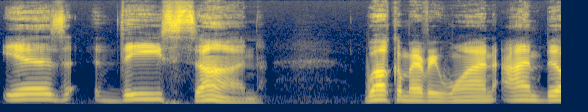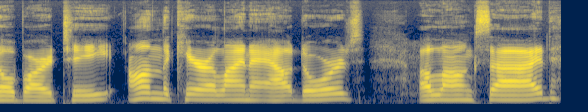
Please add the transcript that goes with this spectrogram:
is the sun. Welcome, everyone. I'm Bill Barty on the Carolina Outdoors alongside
